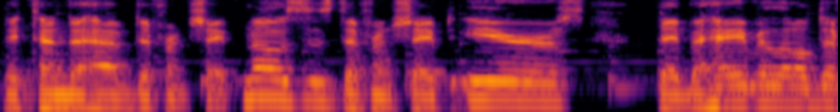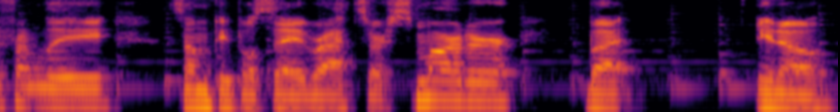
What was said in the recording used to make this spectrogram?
They tend to have different shaped noses, different shaped ears. They behave a little differently. Some people say rats are smarter, but you know,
